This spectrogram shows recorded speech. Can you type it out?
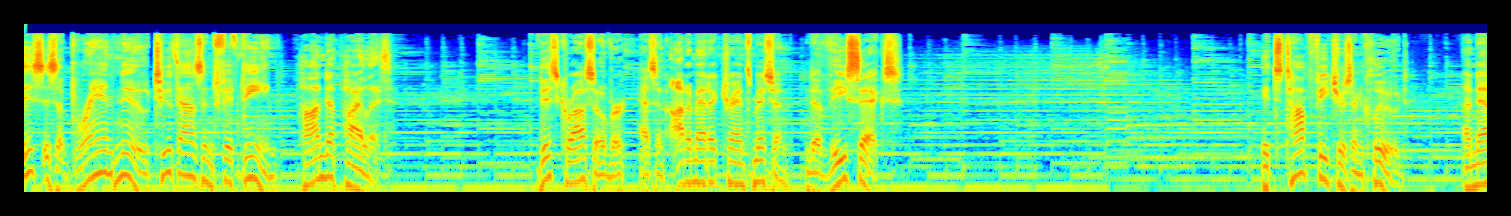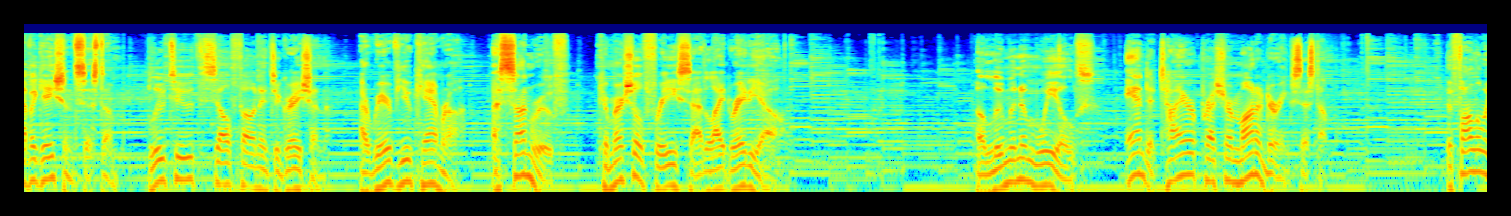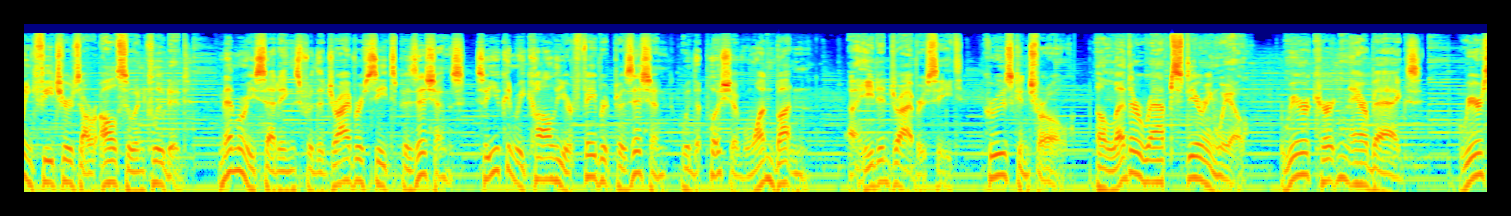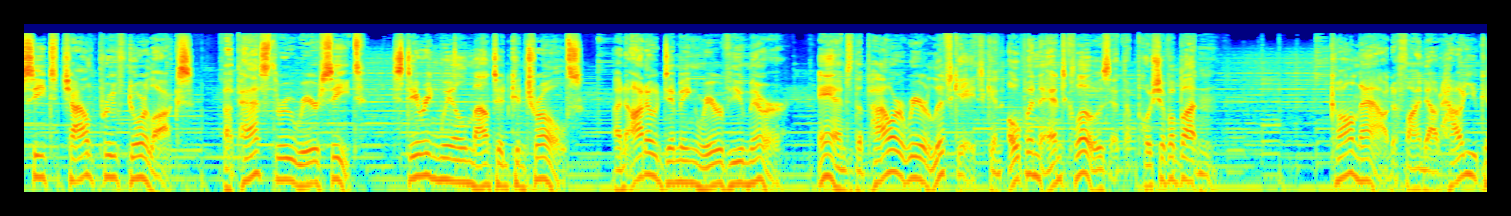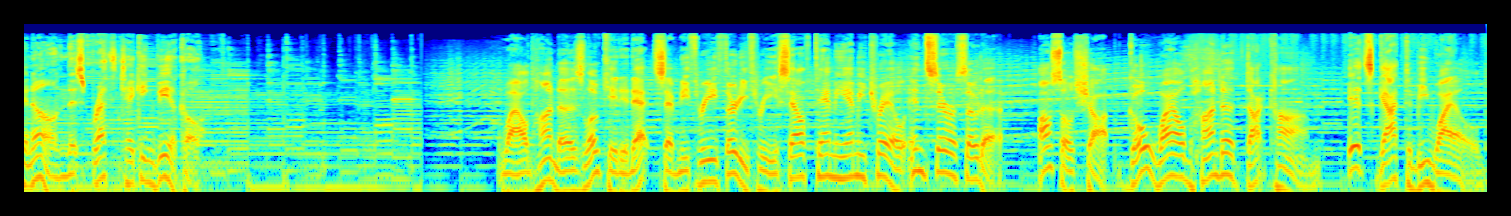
This is a brand new 2015 Honda Pilot. This crossover has an automatic transmission and a V6. Its top features include a navigation system, Bluetooth cell phone integration, a rear view camera, a sunroof, commercial-free satellite radio, aluminum wheels, and a tire pressure monitoring system. The following features are also included. Memory settings for the driver's seat's positions so you can recall your favorite position with the push of one button. A heated driver's seat, cruise control, a leather-wrapped steering wheel, rear curtain airbags, rear seat child-proof door locks, a pass-through rear seat, steering wheel mounted controls, an auto-dimming rear view mirror, and the power rear liftgate can open and close at the push of a button. Call now to find out how you can own this breathtaking vehicle. Wilde Honda is located at 7333 South Tamiami Trail in Sarasota. Also shop GoWildeHonda.com. It's got to be wild.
